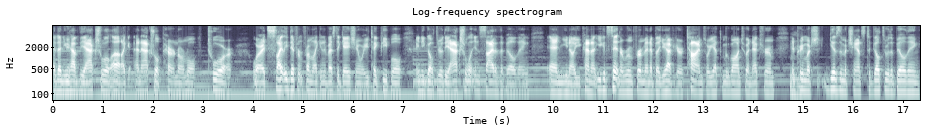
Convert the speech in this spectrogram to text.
and then you have the actual uh, like an actual paranormal tour where it's slightly different from like an investigation where you take people and you go through the actual inside of the building and you know you kind of you can sit in a room for a minute but you have your times where you have to move on to a next room it Mhm. pretty much gives them a chance to go through the building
